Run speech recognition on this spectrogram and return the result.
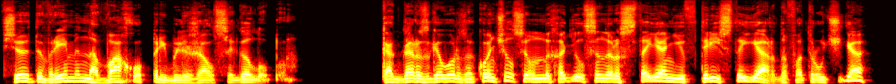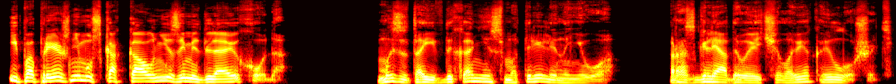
Все это время Навахо приближался галопом. Когда разговор закончился, он находился на расстоянии в 300 ярдов от ручья и по-прежнему скакал, не замедляя хода. Мы, затаив дыхание, смотрели на него, разглядывая человека и лошадь.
